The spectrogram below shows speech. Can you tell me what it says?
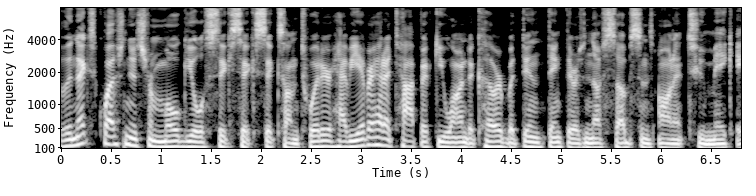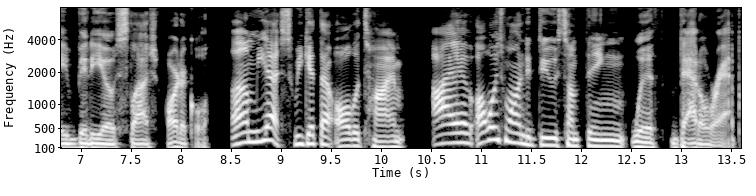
The next question is from Mogul666 on Twitter. Have you ever had a topic you wanted to cover but didn't think there was enough substance on it to make a video slash article? Um, yes, we get that all the time. I have always wanted to do something with battle rap.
